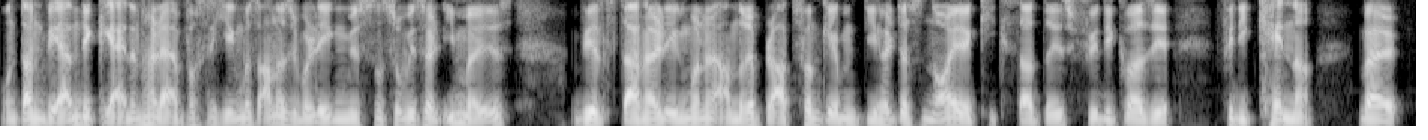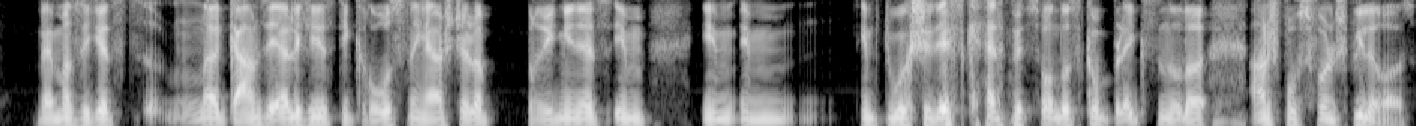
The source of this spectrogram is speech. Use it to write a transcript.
und dann werden die Kleinen halt einfach sich irgendwas anderes überlegen müssen, so wie es halt immer ist, wird es dann halt irgendwann eine andere Plattform geben, die halt das neue Kickstarter ist für die quasi, für die Kenner, weil wenn man sich jetzt mal ganz ehrlich ist, die großen Hersteller bringen jetzt im, im, im im Durchschnitt jetzt keine besonders komplexen oder anspruchsvollen Spiele raus.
